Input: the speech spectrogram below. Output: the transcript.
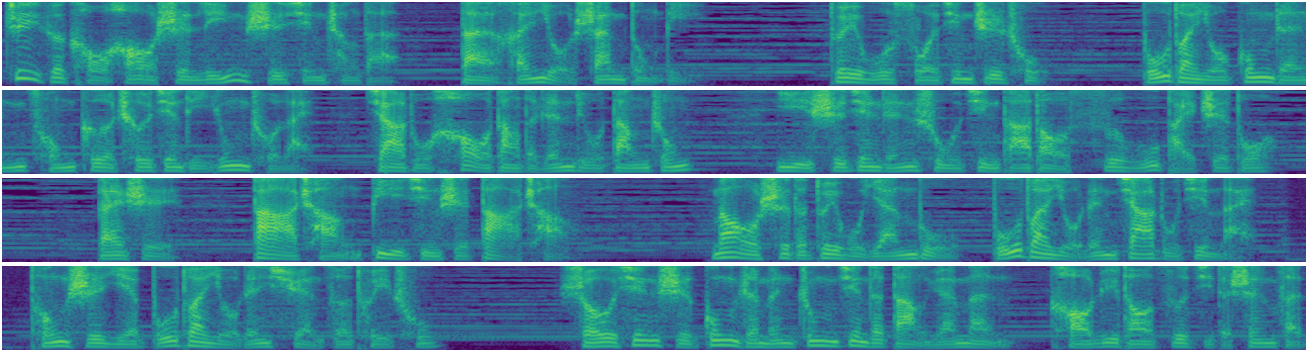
这个口号是临时形成的，但很有煽动力。队伍所经之处，不断有工人从各车间里涌出来，加入浩荡的人流当中。一时间，人数竟达到四五百之多。但是，大厂毕竟是大厂，闹事的队伍沿路不断有人加入进来，同时也不断有人选择退出。首先是工人们中间的党员们考虑到自己的身份，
